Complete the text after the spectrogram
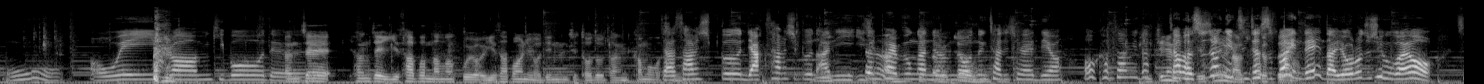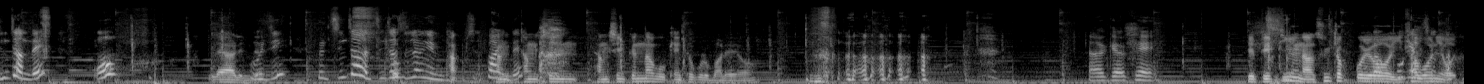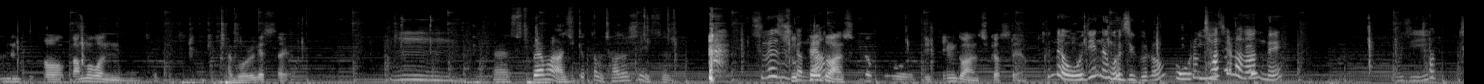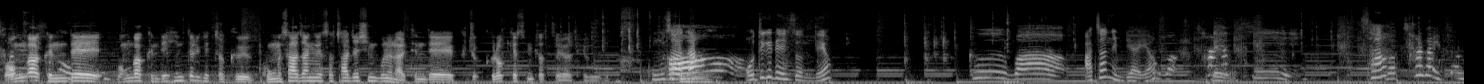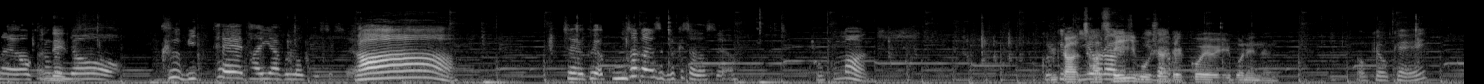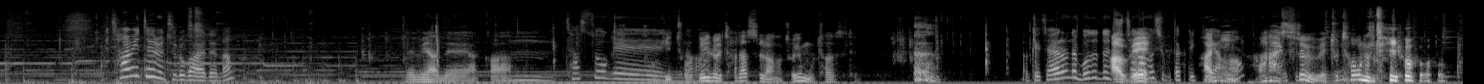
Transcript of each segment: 오. Away from keyboard. 현재, 현재 2, 4번 남았고요. 2, 4번이 어디 있는지 저도 다 자, 까먹었습니다. 30분, 약 30분, 아니 스팸은 안 28분간 시켰다고 여러분들? 언능 찾으셔야 돼요. 어, 감사합니다. 일진은- 잠깐만, 수정님 안 진짜. 스파인데? 나 열어주시고 가요. 진짠데? 레알인데. 뭐지? 그 진짜, 진짜 어, 수정님 당- 당, 스파인데? 당신, 당신 끝나고 개인적으로 말해요. 오케이, 오케이. 그 빌딩이 난 숨겼고요. 뭔가 2, 4번이 포기하셨나? 어디 있는지 저 까먹었네. 저도 잘 모르겠어요. 음. 네, 스팸을 안 시켰다면 찾을 수 있음. 숲에 숨겼나? 숲에도 안 숨겼고 빌딩도 안 숨겼어요. 근데 어디 있는 거지, 그럼? 그럼 어디 찾을만 한데? 뭐지? 뭔가 근데 뭔가 근데 힘들겠죠. 그 공사장에서 찾으신 분은 알 텐데 그, 그렇게 숨겼어요 대부분. 공사장? 아, 어떻게 돼 있었는데요? 그막 아짜님 리아요? 막 네. 차같이 사? 막 차가 있잖아요. 네. 그러면요 그 밑에 다이아 블록이 있었어요. 아, 제가 그 공사장에서 그렇게 찾았어요. 그렇구만. 그렇게 그러니까 비열하게 자세히 숨기다니. 보셔야 될 거예요 이번에는. 오케이 오케이 차 밑에를 주로 가야 되나? 애매하네, 아까. 음, 차 속에 저기 있나? 저기를 찾았을라나 저기 못 찾았을 텐데. 오케이 자 여러분들 모두들 아, 추천 왜? 한 번씩 부탁드릴게요 아니 아 수정이 왜 쫓아오는데요?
